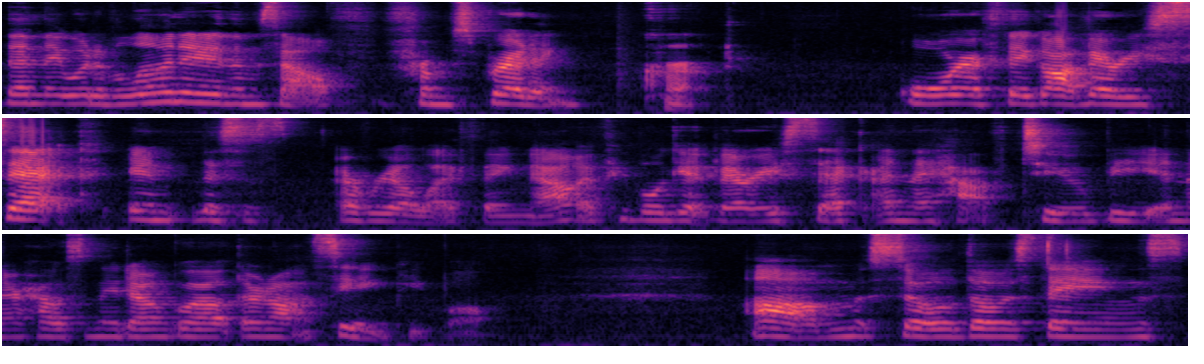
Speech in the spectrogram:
then they would have eliminated themselves from spreading. Correct. Or if they got very sick, and this is a real life thing now, if people get very sick and they have to be in their house and they don't go out, they're not seeing people. Um, so those things,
